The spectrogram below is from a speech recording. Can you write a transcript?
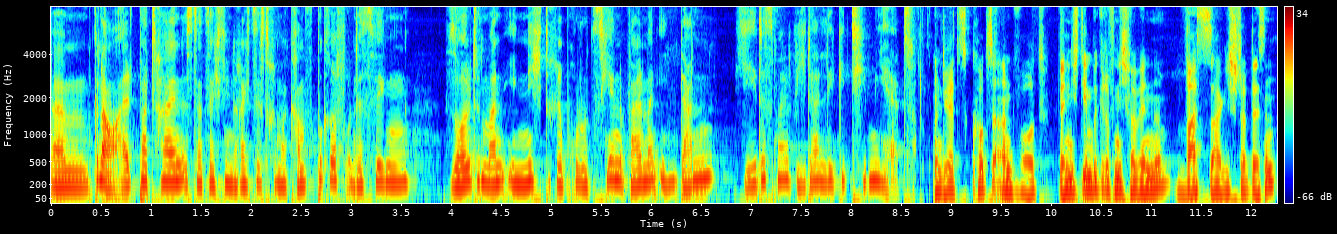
ähm, genau, Altparteien ist tatsächlich ein rechtsextremer Kampfbegriff und deswegen sollte man ihn nicht reproduzieren, weil man ihn dann jedes Mal wieder legitimiert. Und jetzt kurze Antwort. Wenn ich den Begriff nicht verwende, was sage ich stattdessen?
